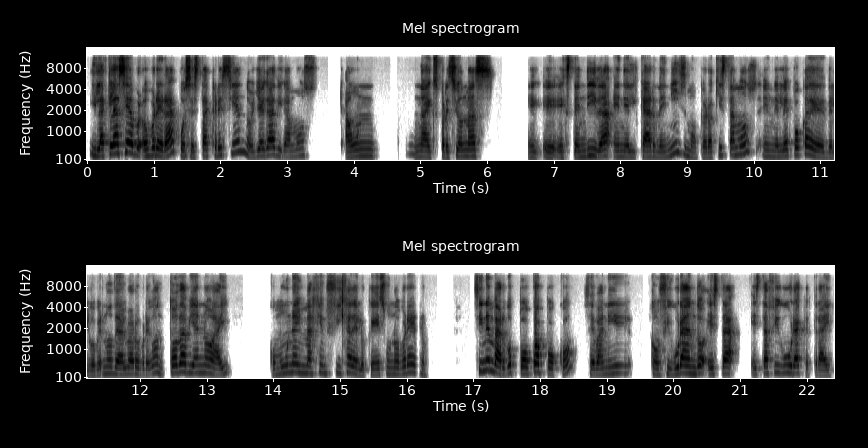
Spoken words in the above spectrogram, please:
Y la clase obrera pues está creciendo, llega digamos a una expresión más eh, eh, extendida en el cardenismo, pero aquí estamos en la época del gobierno de Álvaro Obregón. Todavía no hay como una imagen fija de lo que es un obrero. Sin embargo, poco a poco se van a ir configurando esta, esta figura que trae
